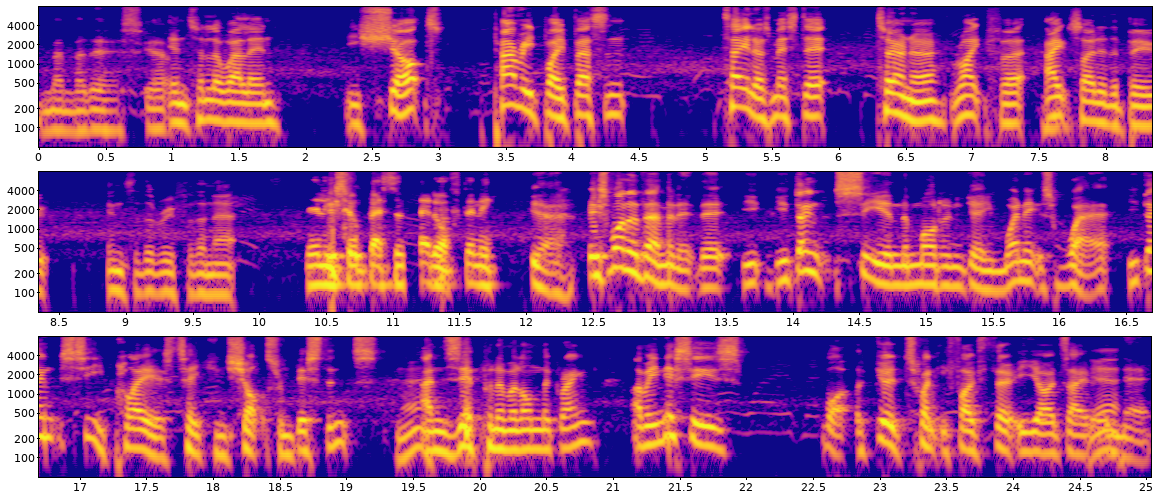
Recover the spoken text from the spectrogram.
remember this. Yeah, into Llewellyn. He's shot, parried by Beasant. Taylor's missed it. Turner, right foot, outside of the boot. into the roof of the net. Nearly took Beasant's head off, didn't he? Yeah, it's one of them, isn't it? That you, you don't see in the modern game when it's wet. You don't see players taking shots from distance No. and zipping them along the ground. I mean, this is what a good 25, 30 yards out Yeah. in there.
